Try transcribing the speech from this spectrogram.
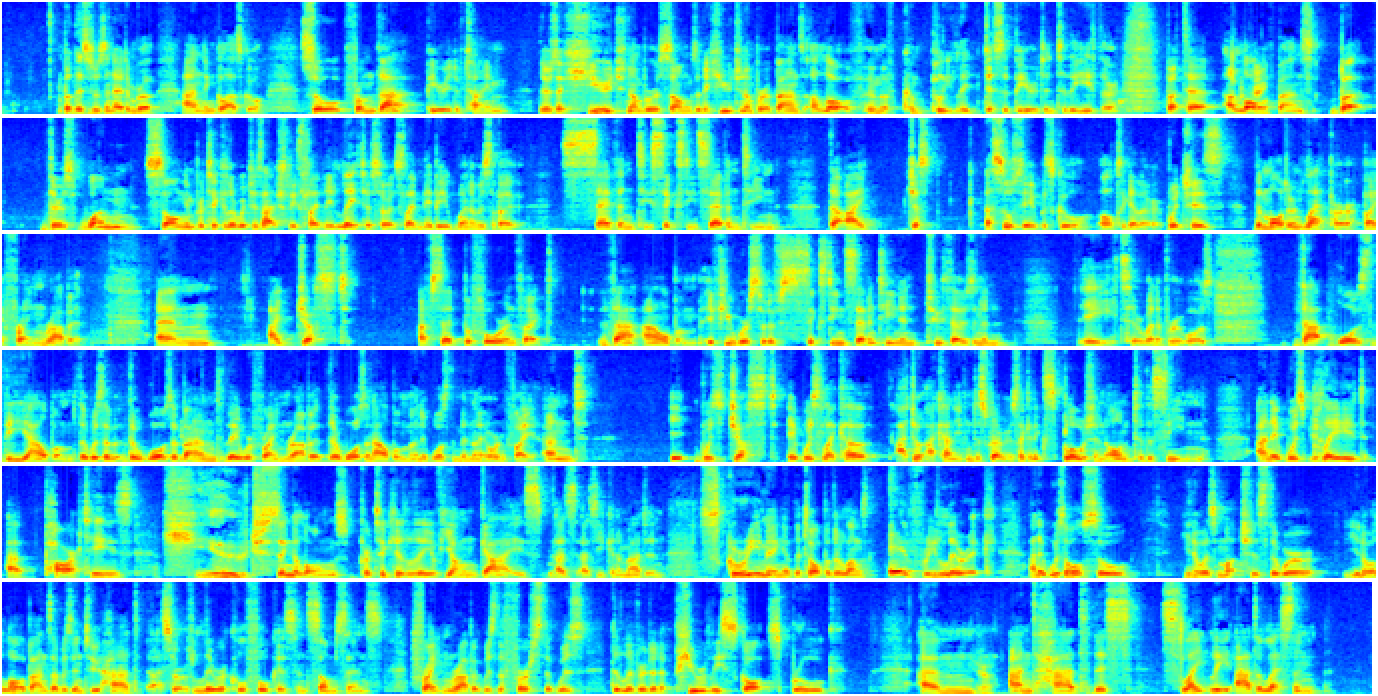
But this was in Edinburgh and in Glasgow. So from that period of time, there's a huge number of songs and a huge number of bands, a lot of whom have completely disappeared into the ether. But uh, a lot Okay. of bands. But there's one song in particular which is actually slightly later, so it's like maybe when I was about 70, 16, 17, that I just associate with school altogether, which is The Modern Leper by Frightened Rabbit. Um, I just, I've said before, in fact, that album, if you were sort of 16, 17 in 2008 or whenever it was, that was the album. There was a there was a band. They were Frightened Rabbit. There was an album, and it was the Midnight Organ Fight. And it was just it was like a I don't I can't even describe it. It was like an explosion onto the scene, and it was played at parties, huge sing-alongs, particularly of young guys, as as you can imagine, screaming at the top of their lungs every lyric, and it was also, you know, as much as there were. You know, a lot of bands I was into had a sort of lyrical focus in some sense. Frightened Rabbit was the first that was delivered in a purely Scots brogue um, Yeah. and had this slightly adolescent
